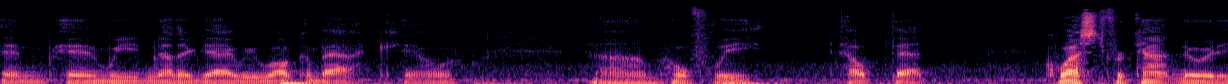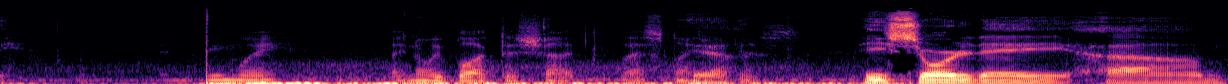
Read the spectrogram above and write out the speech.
and and we another guy we welcome back. You know, um, hopefully help that quest for continuity. Greenway, I know he blocked a shot last night. Yeah. I guess he's sore today. Um,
